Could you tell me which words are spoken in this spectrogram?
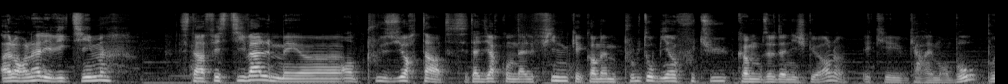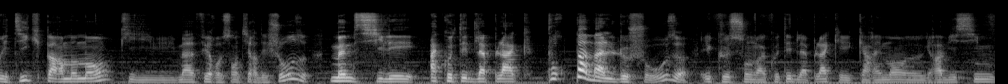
Alors là, les victimes, c'est un festival mais euh, en plusieurs teintes, c'est-à-dire qu'on a le film qui est quand même plutôt bien foutu comme The Danish Girl et qui est carrément beau, poétique par moments, qui m'a fait ressentir des choses, même s'il est à côté de la plaque pour pas mal de choses, et que son à côté de la plaque est carrément euh, gravissime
